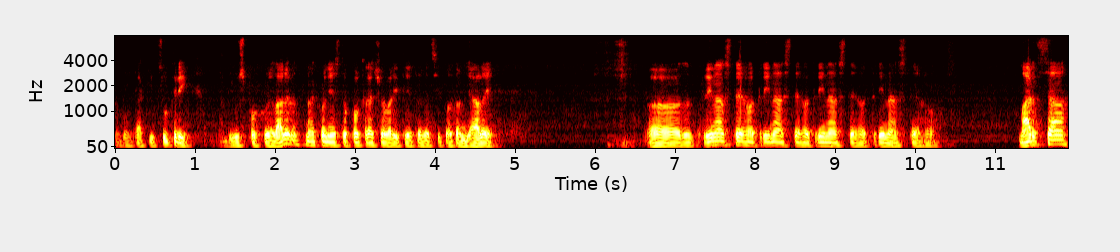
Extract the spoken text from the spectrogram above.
to bol taký cukrík, aby uspokojil. Ale nakoniec to pokračovali tieto veci potom ďalej. 13. 13. 13. 13. marca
